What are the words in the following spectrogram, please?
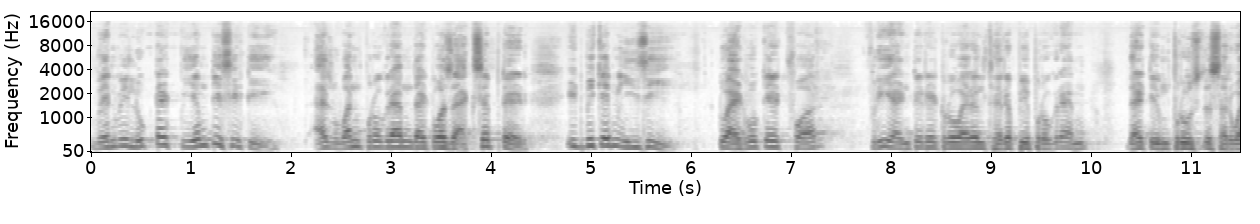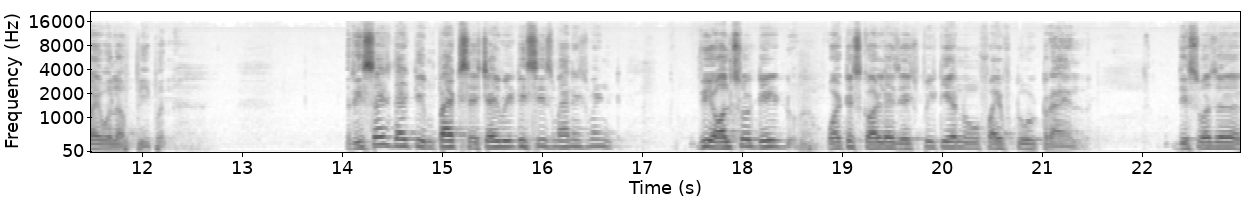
when we looked at PMTCT, as one program that was accepted, it became easy to advocate for free antiretroviral therapy program that improves the survival of people. Research that impacts HIV disease management, we also did what is called as HPTN 052 trial. this was a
